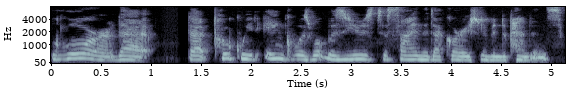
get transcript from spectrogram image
lore that that pokeweed ink was what was used to sign the Declaration of Independence.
